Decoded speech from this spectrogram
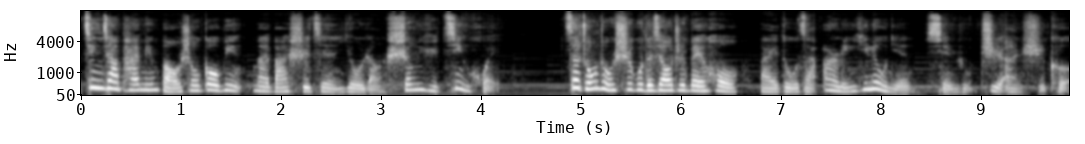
竞价排名饱受诟病，麦巴事件又让声誉尽毁。在种种事故的交织背后。百度在二零一六年陷入至暗时刻，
